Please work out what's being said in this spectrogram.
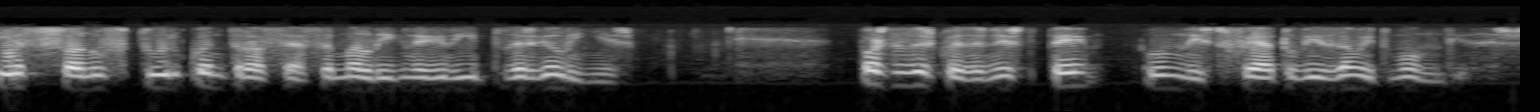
esse só no futuro, quando trouxesse a maligna gripe das galinhas. Postas as coisas neste pé, o ministro foi à televisão e tomou medidas.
